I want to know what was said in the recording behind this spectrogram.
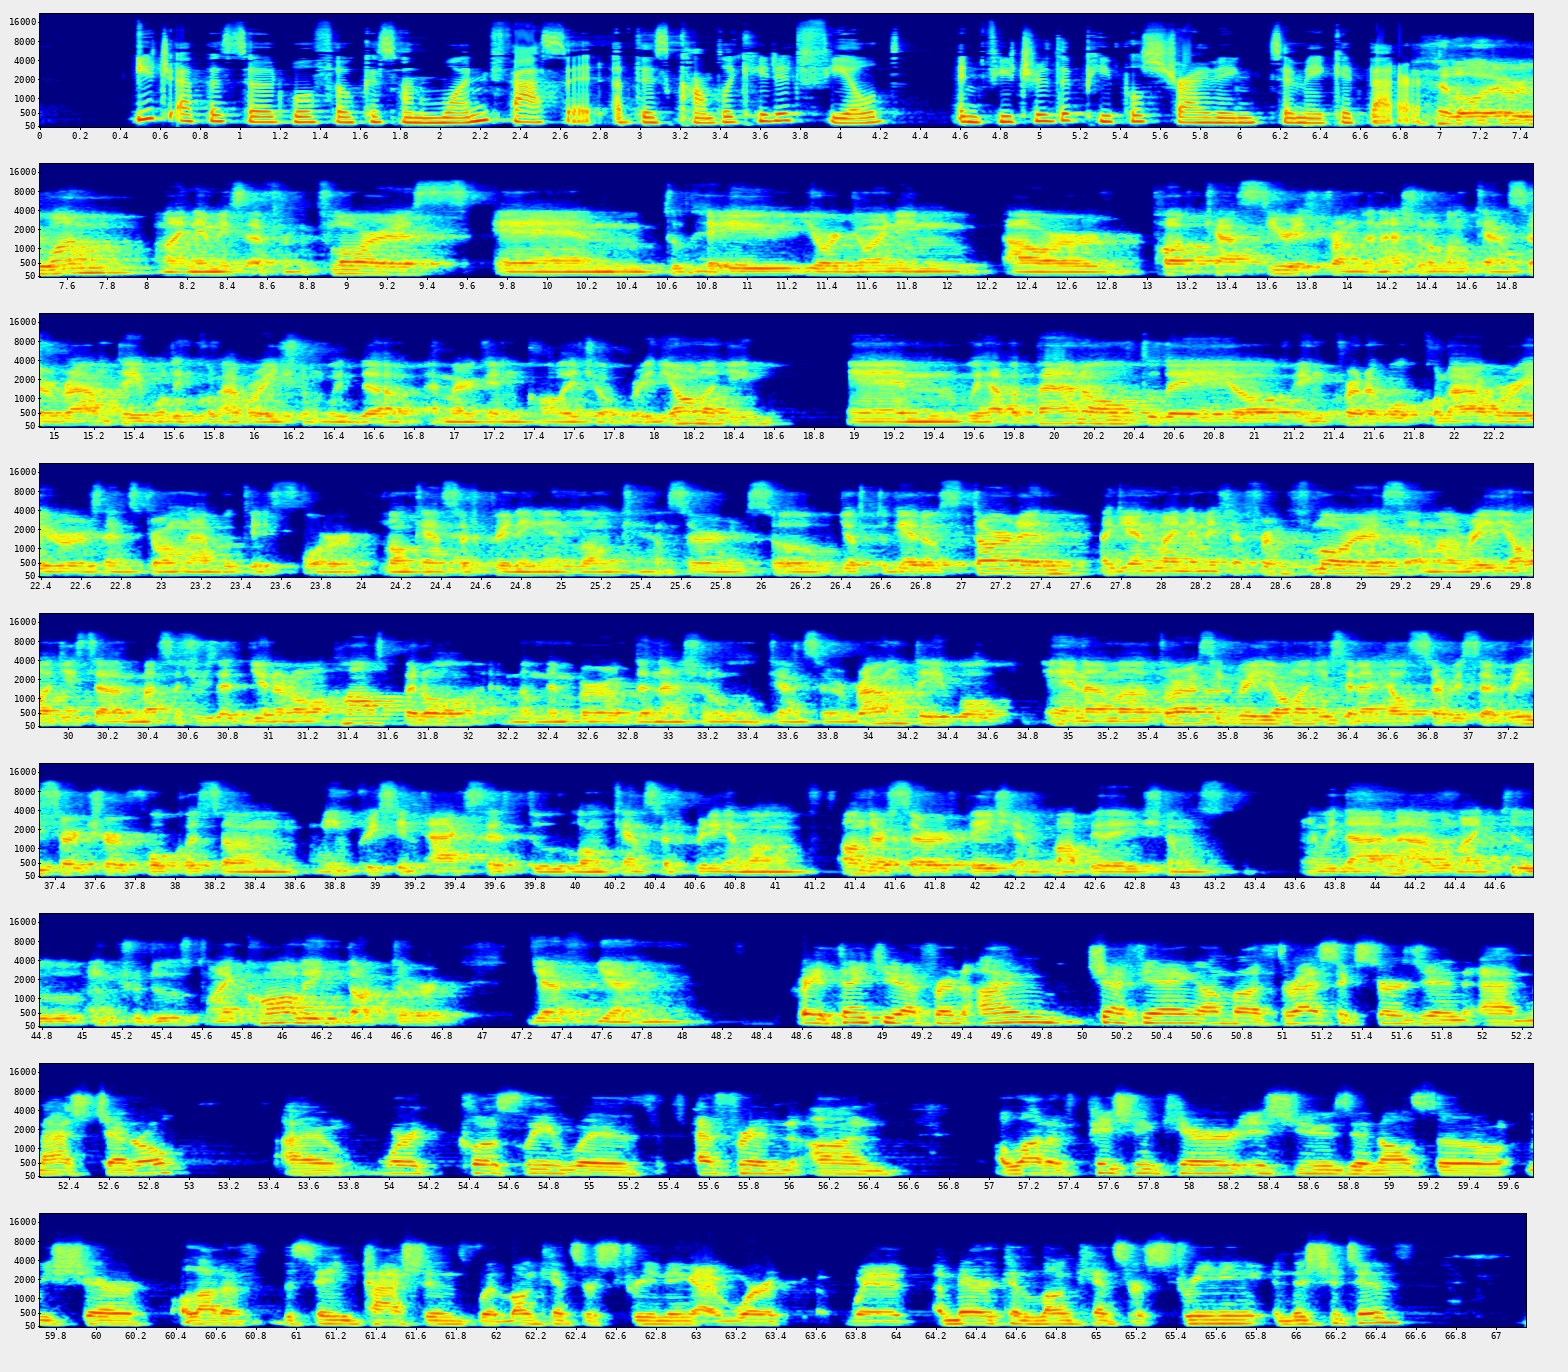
Each episode will focus on one facet of this complicated field and feature the people striving to make it better. Hello, everyone. My name is Efren Flores, and today you're joining our podcast series from the National Lung Cancer Roundtable in collaboration with the American College of Radiology. And we have a panel today of incredible collaborators and strong advocates for lung cancer screening and lung cancer. So, just to get us started, again, my name is Efren Flores. I'm a radiologist at Massachusetts General Hospital. I'm a member of the National Lung Cancer Roundtable, and I'm a thoracic radiologist and a health services researcher focused on increasing access to lung cancer screening among underserved patient populations. And with that, I would like to introduce my colleague, Dr. Jeff Yang. Great. Thank you, Efren. I'm Jeff Yang. I'm a thoracic surgeon at Mass General. I work closely with Efren on a lot of patient care issues, and also we share a lot of the same passions with lung cancer screening. I work with American Lung Cancer Screening Initiative.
